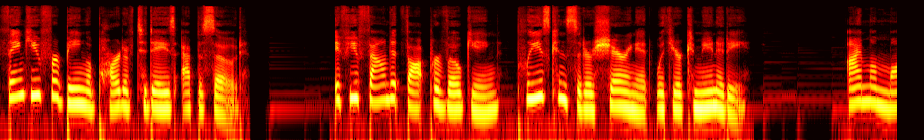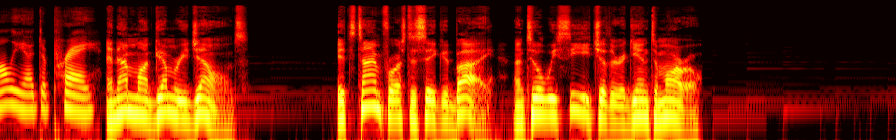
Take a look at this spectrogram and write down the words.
Thank you for being a part of today's episode. If you found it thought provoking, please consider sharing it with your community. I'm Amalia Dupre. And I'm Montgomery Jones. It's time for us to say goodbye until we see each other again tomorrow.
